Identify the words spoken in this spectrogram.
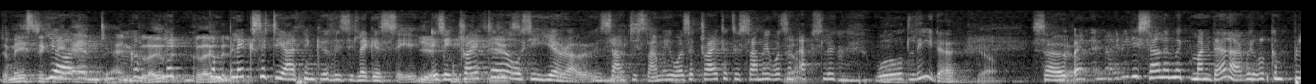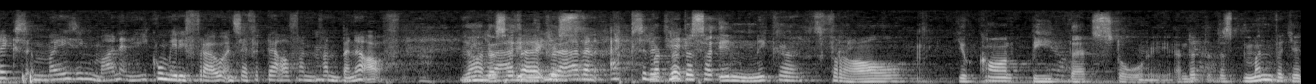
domestically Yeah, and, and globally. complexity, I think, of his legacy. Yes, is he complexity, traitor yes. or was he hero? Yes. Yes. To some, he was a traitor. To some, he was an Yeah. absolute world leader. Yeah. So yeah. and, and maybe met Mandela. Ek a complex amazing man en hier kom hierdie vrou en sy vertel van van binne af. Ja, dat is een unieke... You have an Maar dat is een unieke verhaal. You can't beat that story. En dat, dat man min wat je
